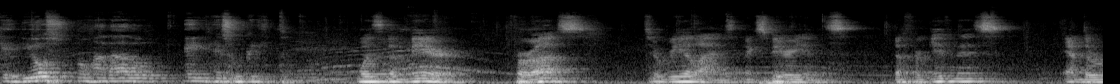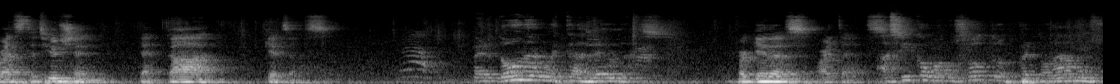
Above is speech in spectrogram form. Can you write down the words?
que Dios nos ha dado en Jesucristo. was the mirror for us to realize and experience the forgiveness and the restitution that God gives us. Perdona nuestras deudas, Forgive us our debts, así como nosotros perdonamos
